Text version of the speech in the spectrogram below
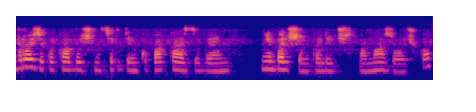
В розе, как обычно, серединку показываем небольшим количеством мазочков.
